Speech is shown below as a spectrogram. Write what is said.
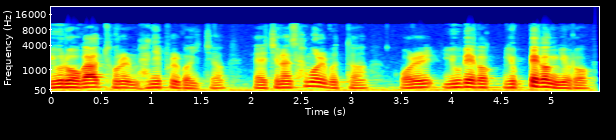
유로가 돈을 많이 풀고 있죠. 예, 지난 3월부터 올 600억, 600억 유로,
